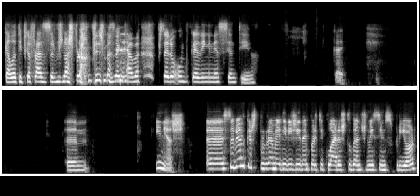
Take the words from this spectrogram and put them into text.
aquela típica frase sermos nós próprios, mas acaba por ser um, um bocadinho nesse sentido. Ok. Um, Inês, uh, sabendo que este programa é dirigido em particular a estudantes do ensino superior,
